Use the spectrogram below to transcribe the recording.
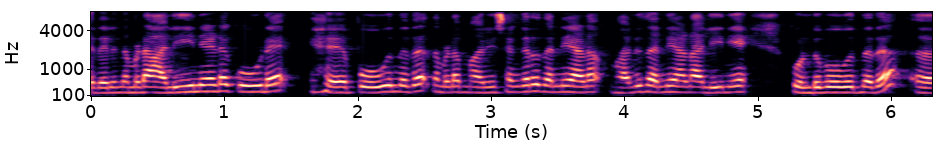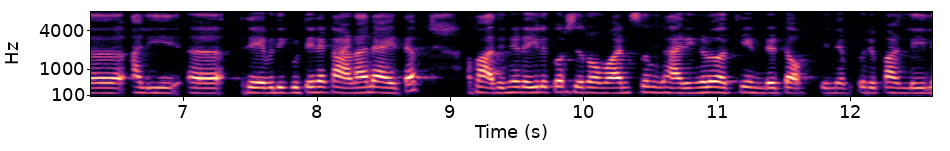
ഏതായാലും നമ്മുടെ അലീനയുടെ കൂടെ പോകുന്നത് നമ്മുടെ മനുശങ്കർ തന്നെയാണ്. മനു തന്നെയാണ് അലീനയെ കൊണ്ടുപോകുന്നത്. അലീ രേവതിക്കുട്ടീനെ കാണാനായിട്ട്. അപ്പൊ അതിനിടയിൽ കുറച്ച് റൊമാൻസും കാര്യങ്ങളും ഒക്കെ ഉണ്ട് കേട്ടോ പിന്നെ ഒരു പള്ളിയിൽ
